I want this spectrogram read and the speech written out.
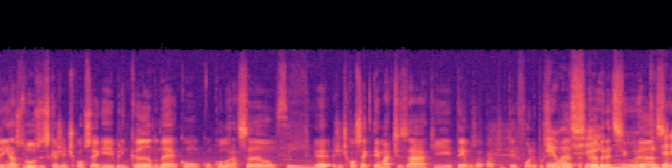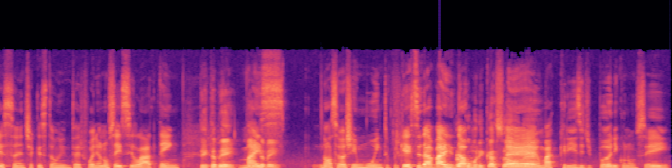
tem as luzes que a gente consegue ir brincando, né? Com, com coloração. Sim. É, a gente consegue tematizar aqui. Temos a parte de interfone por segurança, câmera de muito segurança. interessante a questão do interfone. Eu não sei se lá tem, Tem também, mas tem também. Nossa, eu achei muito, porque se dá vai Pra dar comunicação, é, né? uma crise de pânico, não sei.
